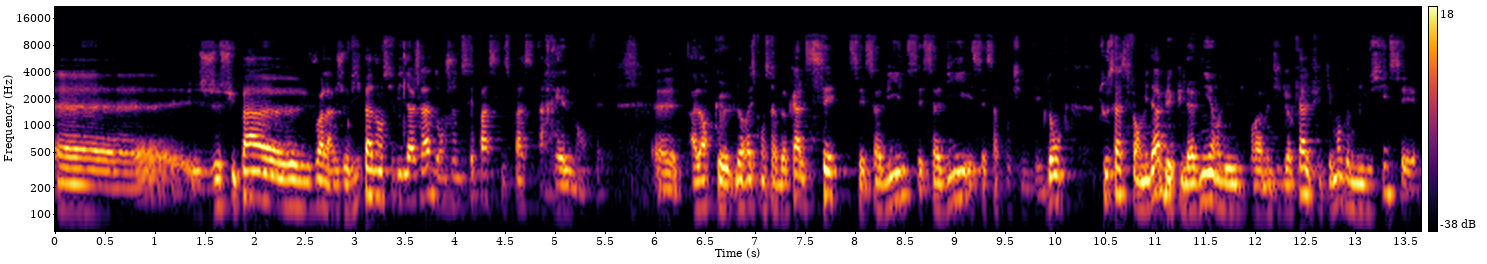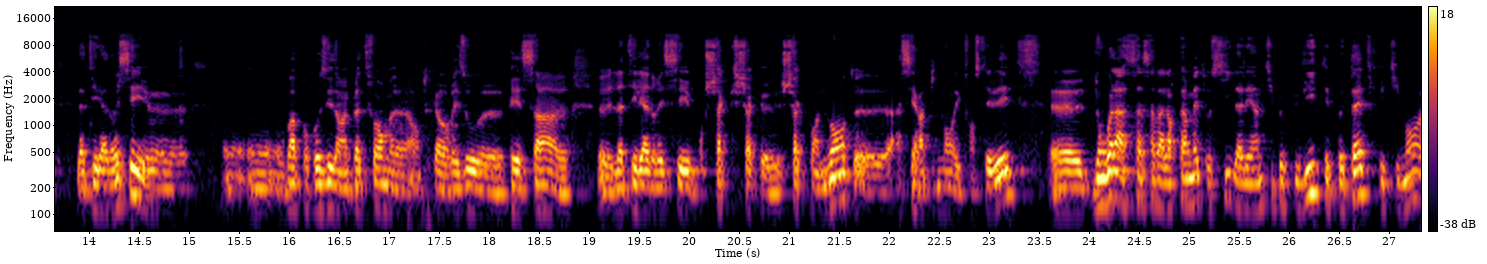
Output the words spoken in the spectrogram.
je suis pas, voilà, je vis pas dans ces villages-là, donc je ne sais pas ce qui se passe réellement en fait. alors que le responsable local, c'est c'est sa ville, c'est sa vie et c'est sa proximité. Donc tout ça c'est formidable et puis l'avenir du, du programmatique local, effectivement, comme dit Lucille, c'est la télé adressée on, va proposer dans la plateforme, euh, en tout cas au réseau euh, PSA, euh, la télé adressée pour chaque, chaque, chaque point de vente assez rapidement avec France TV. donc voilà, ça, ça va leur permettre aussi d'aller un petit peu plus vite et peut-être effectivement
